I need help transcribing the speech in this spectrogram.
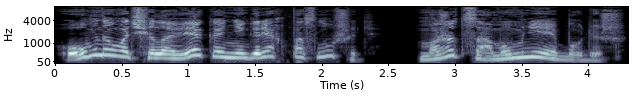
Умного человека не грех послушать. Может, сам умнее будешь.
